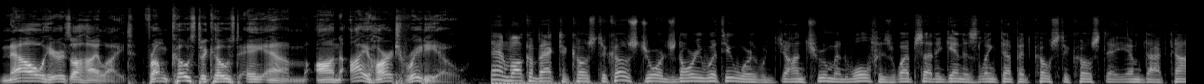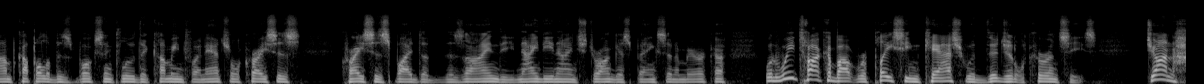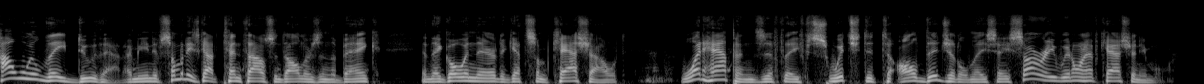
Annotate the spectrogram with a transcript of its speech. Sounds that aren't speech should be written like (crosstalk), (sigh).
Now, here's a highlight from Coast to Coast AM on iHeartRadio. And welcome back to Coast to Coast. George Noory with you. We're with John Truman Wolfe. His website, again, is linked up at coasttocoastam.com. A couple of his books include The Coming Financial Crisis, Crisis by Design, The 99 Strongest Banks in America. When we talk about replacing cash with digital currencies, John, how will they do that? I mean, if somebody's got $10,000 in the bank and they go in there to get some cash out, what happens if they've switched it to all digital and they say, sorry, we don't have cash anymore?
